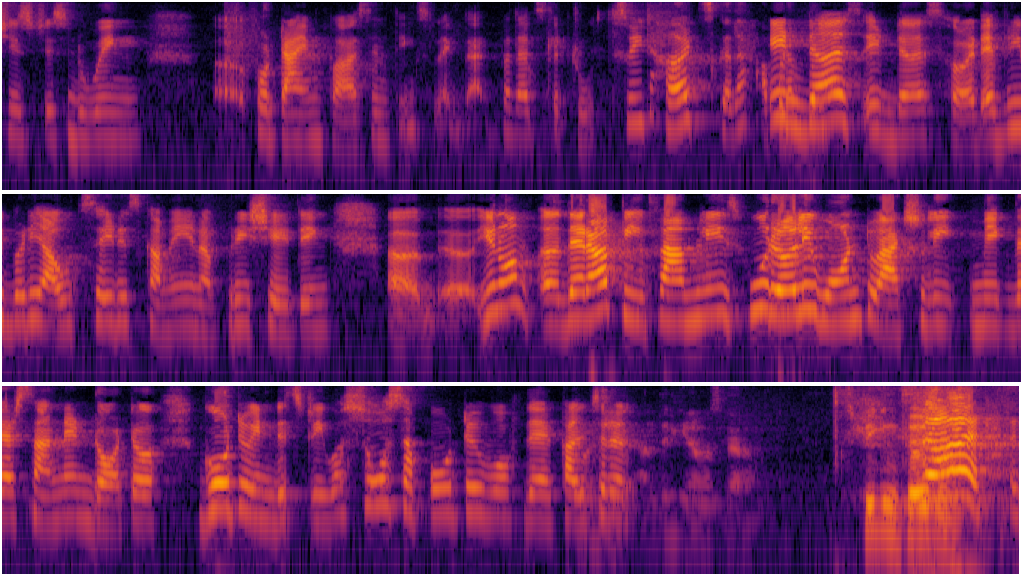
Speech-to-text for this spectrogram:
she's just doing uh, for time pass and things like that. But that's okay. the truth. So it hurts, kada. It does. It does hurt. Everybody outside is coming and appreciating. Uh, uh, you know, uh, there are families who really want to actually make their son and daughter go to industry. Were so supportive of their cultural. Speaking Telugu. Sir,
